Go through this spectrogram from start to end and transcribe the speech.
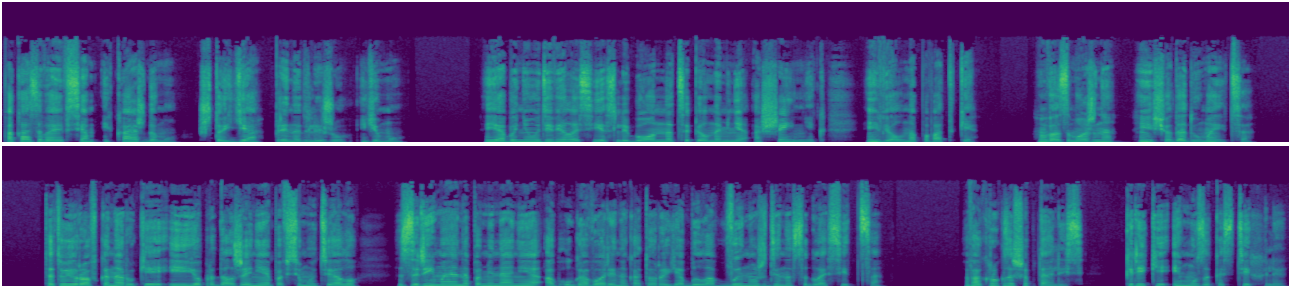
показывая всем и каждому, что я принадлежу ему. Я бы не удивилась, если бы он нацепил на меня ошейник и вел на поводке. Возможно, еще додумается. Татуировка на руке и ее продолжение по всему телу — зримое напоминание об уговоре, на который я была вынуждена согласиться. Вокруг зашептались. Крики и музыка стихли.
